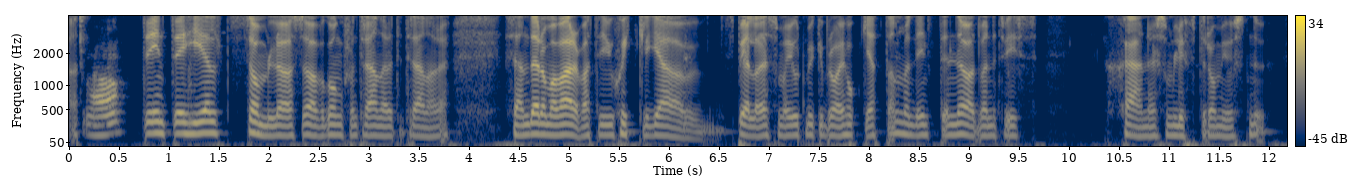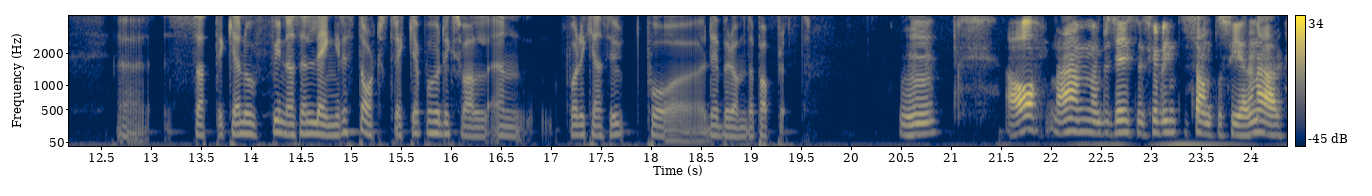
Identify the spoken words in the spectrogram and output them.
Att ja. det är inte helt sömlös övergång från tränare till tränare. Sen det de har värvat är ju skickliga spelare som har gjort mycket bra i Hockeyettan men det är inte nödvändigtvis stjärnor som lyfter dem just nu. Eh, Eh, så att det kan nog finnas en längre startsträcka på Hudiksvall än vad det kan se ut på det berömda pappret. Mm. Ja, nej, men precis. Det ska bli intressant att se den här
